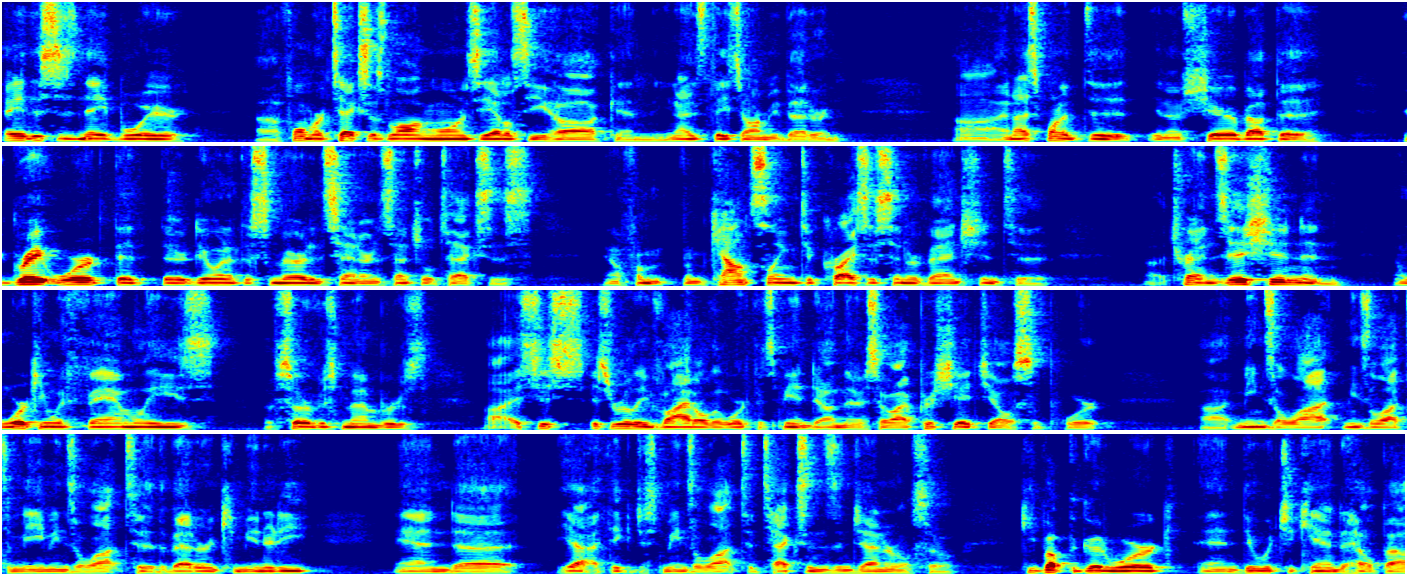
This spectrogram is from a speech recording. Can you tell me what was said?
Hey, this is Nate Boyer, uh, former Texas Longhorn, Seattle Seahawk, and United States Army veteran. Uh, and I just wanted to, you know, share about the, the, great work that they're doing at the Samaritan Center in Central Texas. You know, from from counseling to crisis intervention to uh, transition and and working with families of service members. Uh, it's just it's really vital the work that's being done there. So I appreciate y'all's support. Uh, it means a lot. It means a lot to me. It means a lot to the veteran community, and uh, yeah, I think it just means a lot to Texans in general. So keep up the good work and do what you can to help out.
